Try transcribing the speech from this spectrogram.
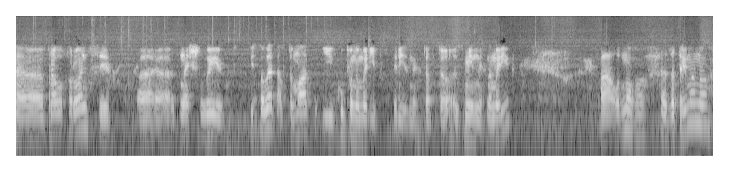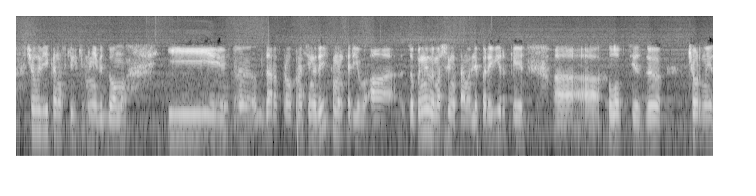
е, правоохоронці е, знайшли пістолет, автомат і купу номерів різних, тобто змінних номерів. Одного затримано чоловіка, наскільки мені відомо. І е, зараз правоохоронці не дають коментарів, а зупинили машину саме для перевірки е, хлопці з чорної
